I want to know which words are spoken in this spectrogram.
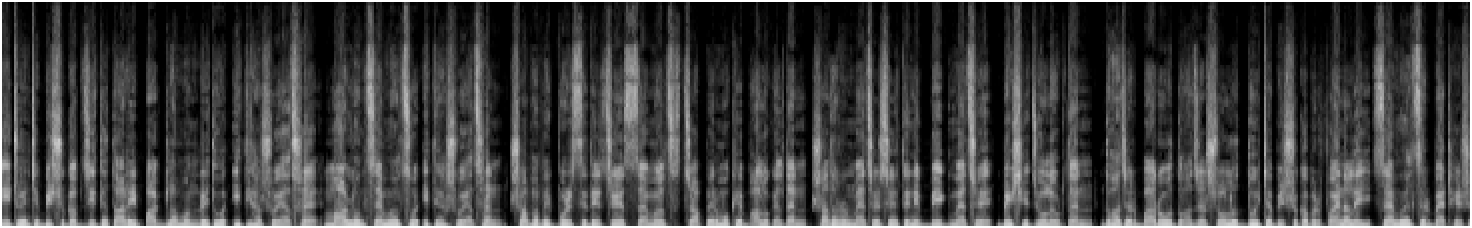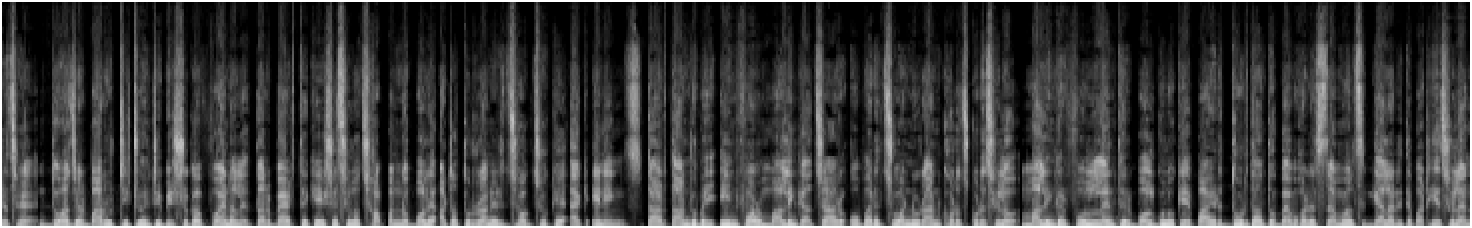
টি টোয়েন্টি বিশ্বকাপ জিতে তার এই পাগলামন নৃত ইতিহাস হয়ে আছে। মার্লন স্যামুয়েলসও ইতিহাস হয়ে আছেন। স্বাভাবিক পরিস্থিতির চেয়ে স্যামুয়েলস চাপের মুখে ভালো খেলতেন। সাধারণ ম্যাচের চেয়ে তিনি বিগ ম্যাচে বেশি জ্বলে উঠতেন। দু হাজার বারো দু হাজার ষোলো দুইটা বিশ্বকাপের ফাইনালেই স্যামুয়েলসের ব্যাট এসেছে। দু হাজার বারো টি টোয়েন্টি বিশ্বকাপ ফাইনালে তার ব্যাট থেকে এসেছিল ছাপ্পান্ন বলে আটাত্তর রানের ঝকঝকে এক ইনিংস। তার তাণ্ডবেই ইন ফর মালিঙ্গা চার ওভারে চুয়ান্ন রান খরচ করেছিল। মালিঙ্গার ফুল লেন্থের বলগুলোকে পায়ের দুর্দান্ত ব্যবহারে স্যামুয়েলস গ্যালারিতে পাঠিয়েছিলেন।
